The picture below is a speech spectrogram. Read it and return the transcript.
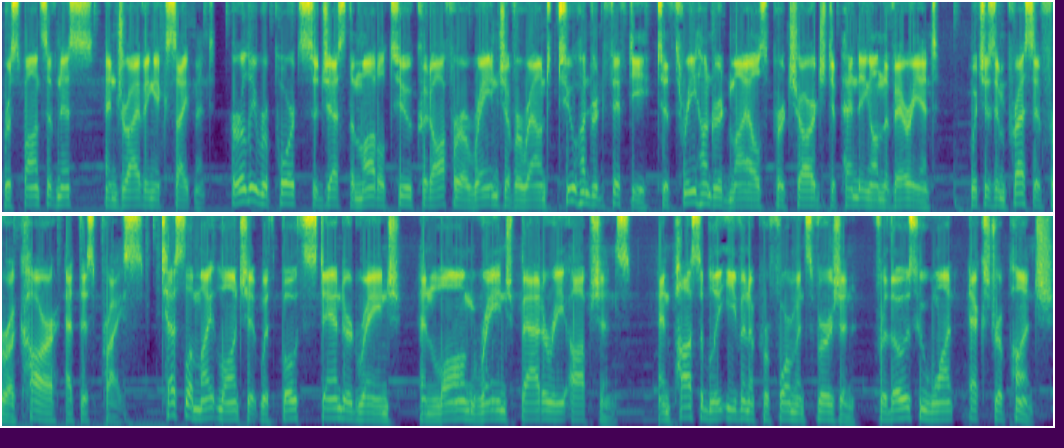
responsiveness, and driving excitement. Early reports suggest the Model 2 could offer a range of around 250 to 300 miles per charge depending on the variant, which is impressive for a car at this price. Tesla might launch it with both standard range and long-range battery options, and possibly even a performance version, for those who want extra punch.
